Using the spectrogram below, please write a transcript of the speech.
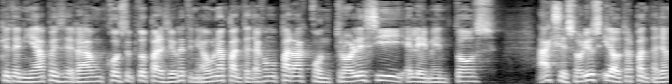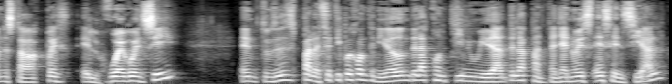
que tenía, pues era un concepto parecido, que tenía una pantalla como para controles y elementos accesorios, y la otra pantalla donde estaba, pues, el juego en sí. Entonces, para este tipo de contenido donde la continuidad de la pantalla no es esencial,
